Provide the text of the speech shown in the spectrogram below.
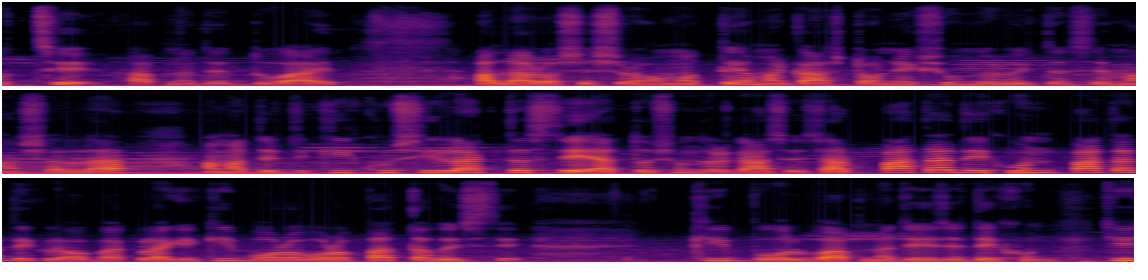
হচ্ছে, আপনাদের দোয়ায়। আল্লাহর অশেষ রহমতে আমার গাছটা অনেক সুন্দর হইতেছে মার্শাল্লাহ আমাদের যে কী খুশি লাগতেছে, এত সুন্দর গাছ হয়েছে আর পাতা দেখুন, পাতা দেখলে অবাক লাগে, কি বড় বড় পাতা হয়েছে কি বলব আপনাদের, এই যে দেখুন, কি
